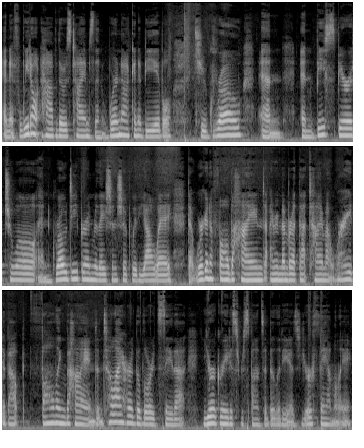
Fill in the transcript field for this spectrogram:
And if we don't have those times, then we're not going to be able to grow and and be spiritual and grow deeper in relationship with Yahweh, that we're going to fall behind. I remember at that time I worried about falling behind until I heard the Lord say that your greatest responsibility is your family.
